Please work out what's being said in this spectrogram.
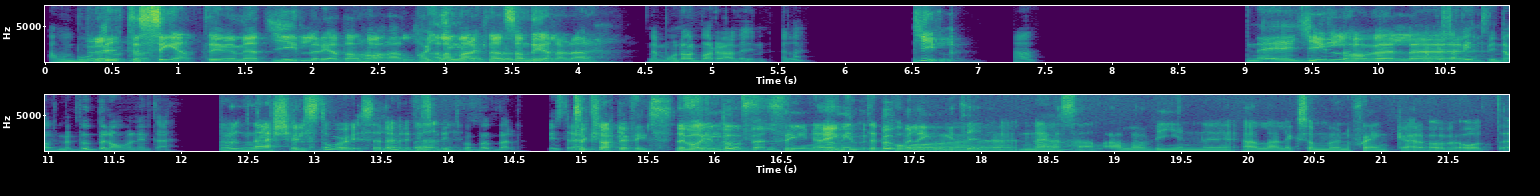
Ja, Lite sent i och med att Gill redan har all, Gill alla marknadsandelar där. Nej, hon har väl bara rödvin, eller? Gill? Ja. Nej, Gill har väl De kanske har eh, vitt vin också, men bubbel har väl inte? Nashville Stories, eller? Men det finns väl inte på bubbel? Finns det? Såklart det finns. Det var ju bubbel. Frynar de inte bubbel på en gång i tiden. eh, näsan alla vin, alla liksom munskänkar och åt eh,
